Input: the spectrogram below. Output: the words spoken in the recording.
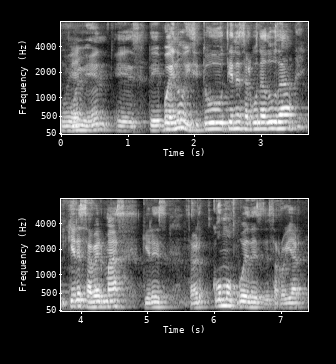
Muy bien. Muy bien. Este, bueno, y si tú tienes alguna duda y quieres saber más, quieres saber cómo puedes desarrollar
